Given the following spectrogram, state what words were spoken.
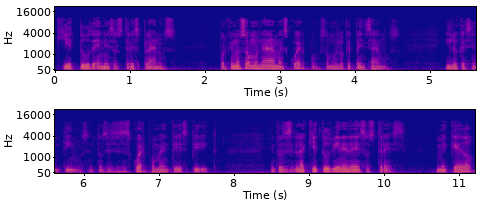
quietud en esos tres planos, porque no somos nada más cuerpo, somos lo que pensamos y lo que sentimos. Entonces ese es cuerpo, mente y espíritu. Entonces la quietud viene de esos tres. Me quedo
